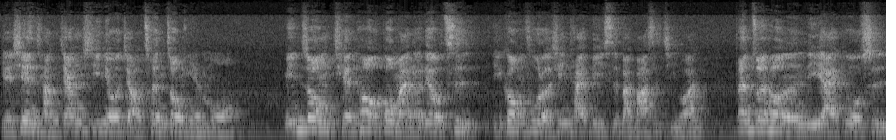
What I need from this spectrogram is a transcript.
也现场将犀牛角称重研磨。民众前后购买了六次，一共付了新台币四百八十几万，但最后能离癌过世。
